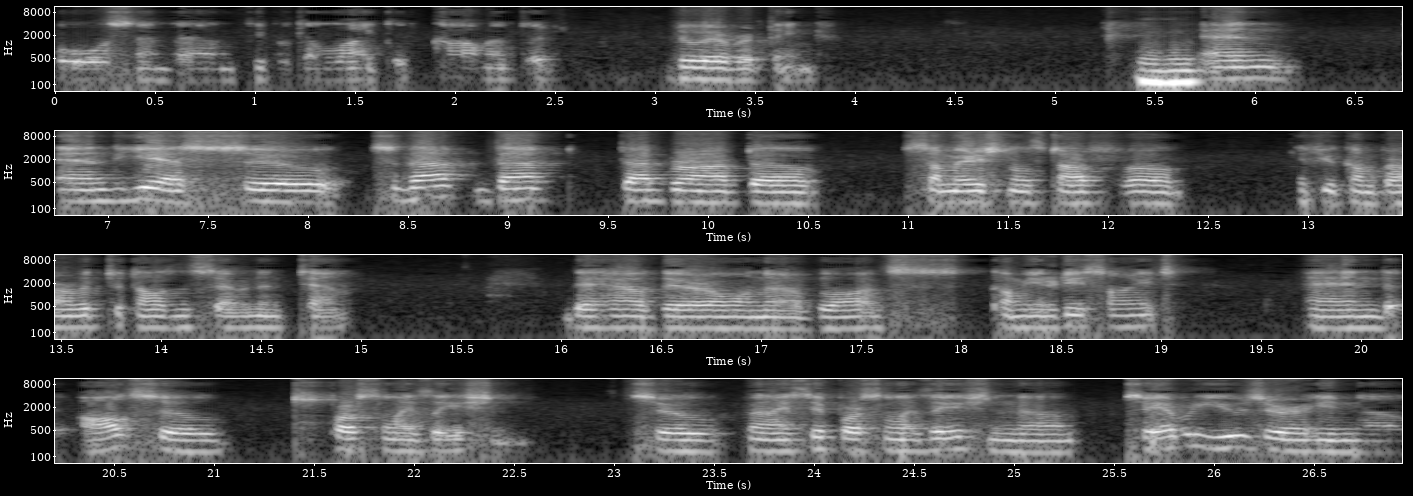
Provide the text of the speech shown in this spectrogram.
post and then people can like it, comment it, do everything. Mhm. And and yes, so so that that that brought uh, some additional stuff. Uh, if you compare with 2007 and 10, they have their own uh, blogs, community site, and also personalization. So when I say personalization, uh, so every user in uh,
